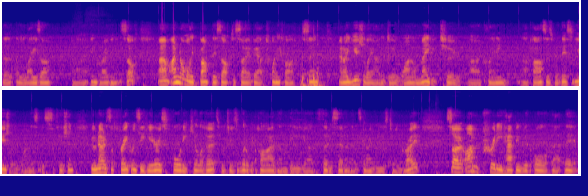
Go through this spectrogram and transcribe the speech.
the, the, laser uh, engraving itself. Um, I normally bump this up to say about 25% and I usually only do one or maybe two uh, cleaning uh, passes with this. Usually one is, is, sufficient. You'll notice the frequency here is 40 kilohertz, which is a little bit higher than the uh, 37 that it's going to use to engrave. So I'm pretty happy with all of that there.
